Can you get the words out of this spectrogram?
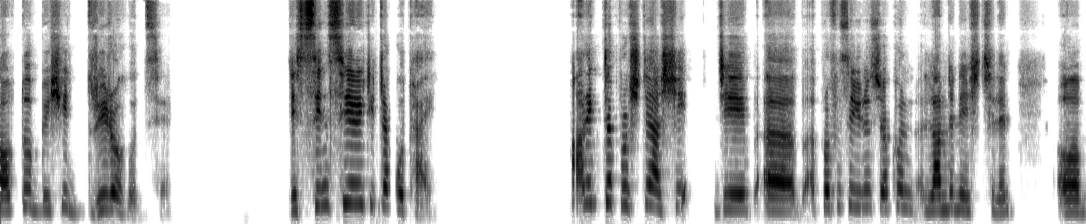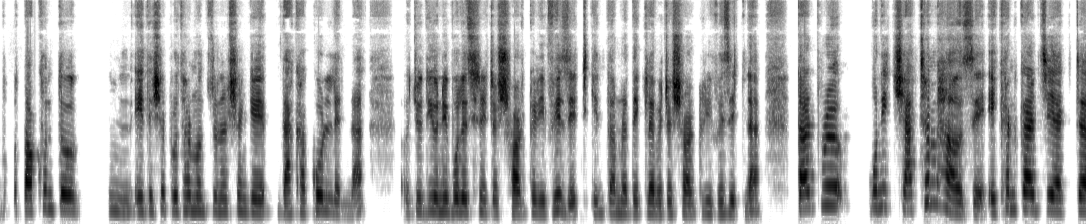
তত বেশি দৃঢ় হচ্ছে। যে সিনসিয়ারিটিটা কোথায়? আরেকটা প্রশ্নে আসি, যে প্রফেসর ইউনুস যখন লন্ডনে এসেছিলেন তখন তো এই দেশের প্রধানমন্ত্রীর সঙ্গে দেখা করলেন না। যদি উনি বলেছেন এটা সরকারি ভিজিট কিন্তু আমরা দেখলাম এটা সরকারি ভিজিট না। তারপরে উনি চ্যাটাম হাউসে এখানকার যে একটা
